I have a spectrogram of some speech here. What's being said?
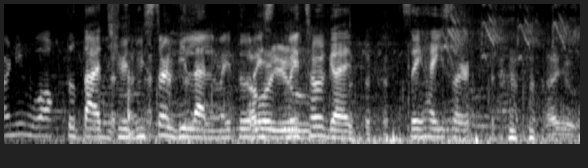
Morning walk to Taj with Mr. Bilal, my tourist, How are you? my tour guide. Say hi, sir. Ayun.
